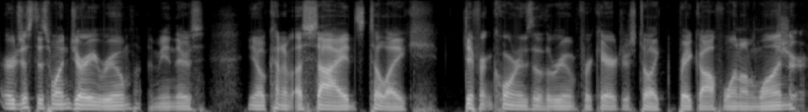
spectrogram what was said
or just this one jury room. I mean, there's you know kind of asides to like different corners of the room for characters to like break off one on one. sure.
